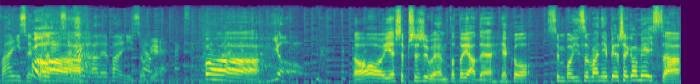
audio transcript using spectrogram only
Walnij sobie ale walnij Dobra, sobie. tak sobie Pa! Yo! O, jeszcze przeżyłem, to dojadę. Jako symbolizowanie pierwszego miejsca.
